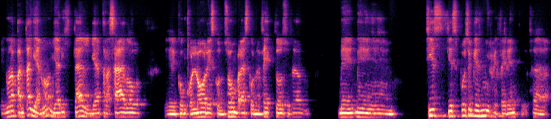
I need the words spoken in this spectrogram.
en, una pantalla, ¿no? Ya digital, ya trazado, eh, con colores, con sombras, con efectos, o sea, me, me sí es, sí es, puedo decir que es mi referente, o sea,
